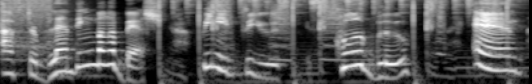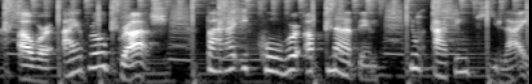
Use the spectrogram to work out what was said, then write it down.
After blending mga besh, we need to use school glue and our eyebrow brush para i-cover up natin yung ating kilay.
